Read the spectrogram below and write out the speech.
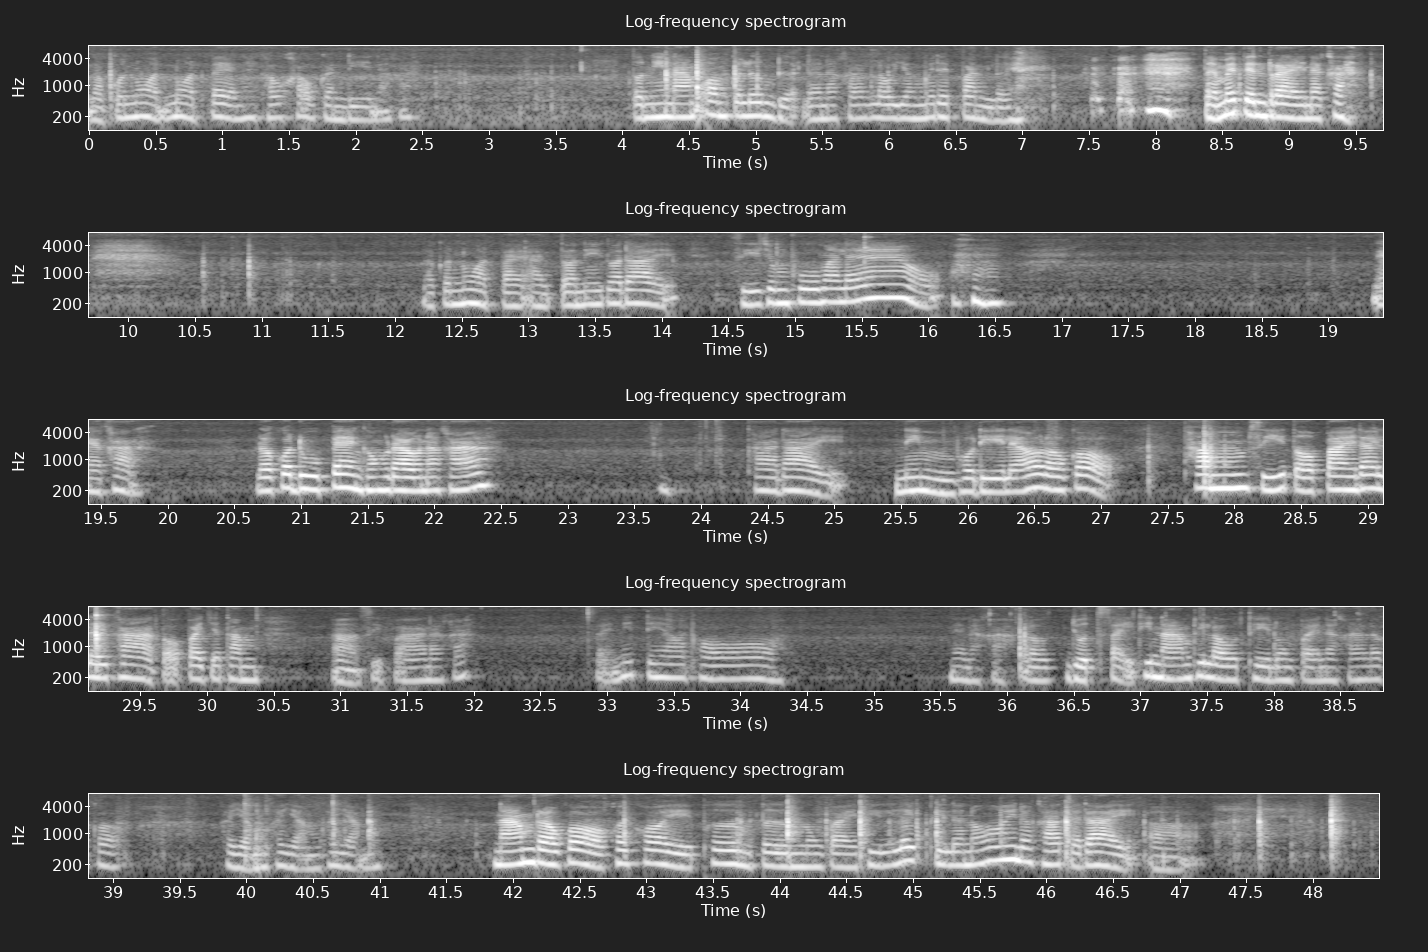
เราก็นวดนวดแป้งให้เขาเข้ากันดีนะคะ ตอนนี้น้ำอ้อมก็เริ่มเดือดแล้วนะคะ เรายังไม่ได้ปั้นเลย แต่ไม่เป็นไรนะคะ แล้วก็นวดไปอะตอนนี้ก็ได้สีชมพูมาแล้ว เนี่ยค่ะ เราก็ดูแป้งของเรานะคะ ถ้าได้นิ่มพอดีแล้วเราก็ ทำสีต่อไปได้เลยค่ะ ต่อไปจะทำสีฟ้านะคะ ใส่นิดเดียวพอ เนี่ยนะคะ เราหยดใส่ที่น้ำที่เราเทลงไปนะคะ แล้วก็ขยำขยำขยำน้ำเราก็ค่อยๆ เพิ่มเติมลงไปทีเล็กทีละน้อยนะคะ จะได้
